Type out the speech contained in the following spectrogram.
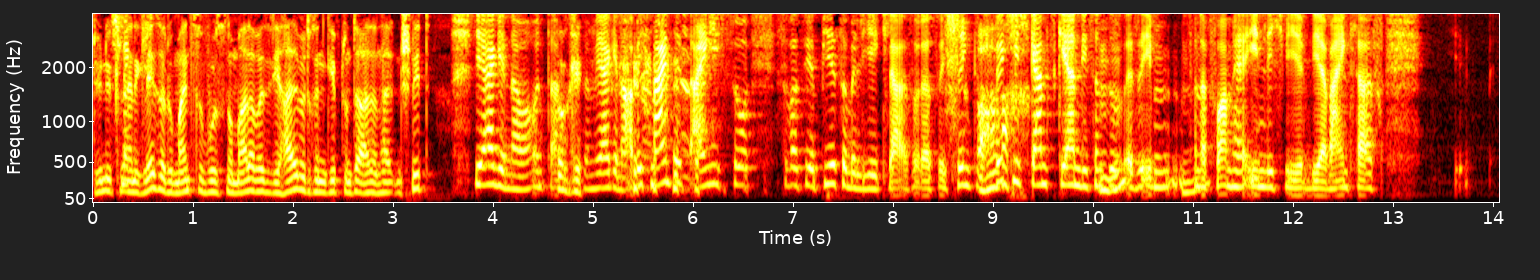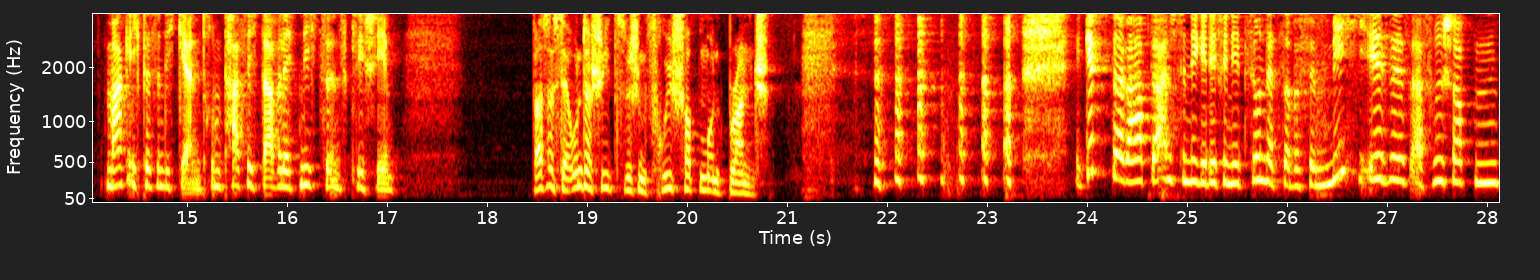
Dünne Schmeckt. kleine Gläser, du meinst so, wo es normalerweise die halbe drin gibt und da dann halt einen Schnitt? Ja, genau. Und dann, okay. ja, genau. Aber ich meinte jetzt eigentlich so, sowas wie ein Biersommelier-Glas oder so. Ich trinke das Ach. wirklich ganz gern. Die sind mhm. so, also eben mhm. von der Form her ähnlich wie, wie ein Weinglas. Mag ich persönlich gern. Drum passe ich da vielleicht nicht so ins Klischee. Was ist der Unterschied zwischen Frühshoppen und Brunch? Da überhaupt eine anständige Definition dazu? Aber für mich ist es ein Frühshoppen,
